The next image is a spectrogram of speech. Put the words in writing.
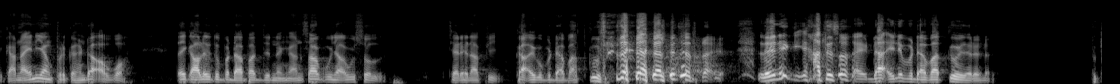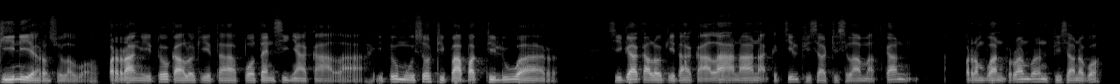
karena ini yang berkehendak Allah. Tapi kalau itu pendapat jenengan, saya punya usul. Jadi Nabi, gak aku pendapatku. Lah ini hadis kayak, ini pendapatku jadi Nabi. Begini ya Rasulullah, perang itu kalau kita potensinya kalah, itu musuh dipapak di luar. Sehingga kalau kita kalah, anak-anak kecil bisa diselamatkan, perempuan-perempuan bisa apa?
